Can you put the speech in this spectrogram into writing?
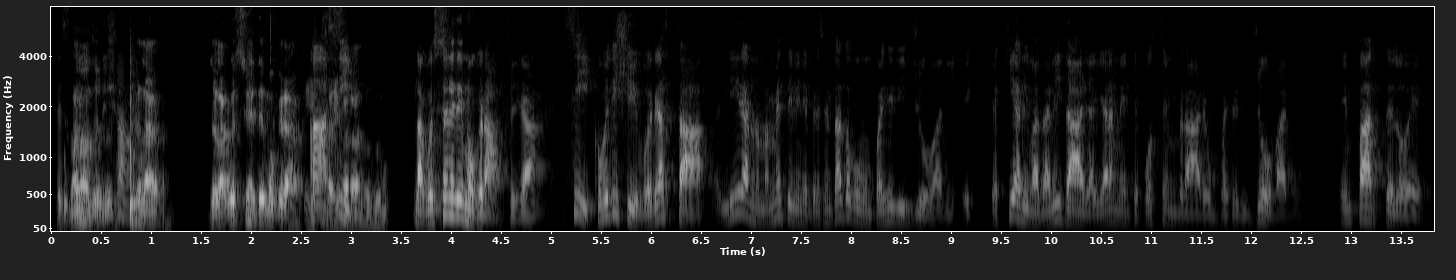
per no, no, diciamo. della, della, questione demografica, ah, stai sì. parlando tu. La questione demografica. Sì, come dicevo, in realtà l'Iran normalmente viene presentato come un paese di giovani e a chi arriva dall'Italia chiaramente può sembrare un paese di giovani e in parte lo è.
